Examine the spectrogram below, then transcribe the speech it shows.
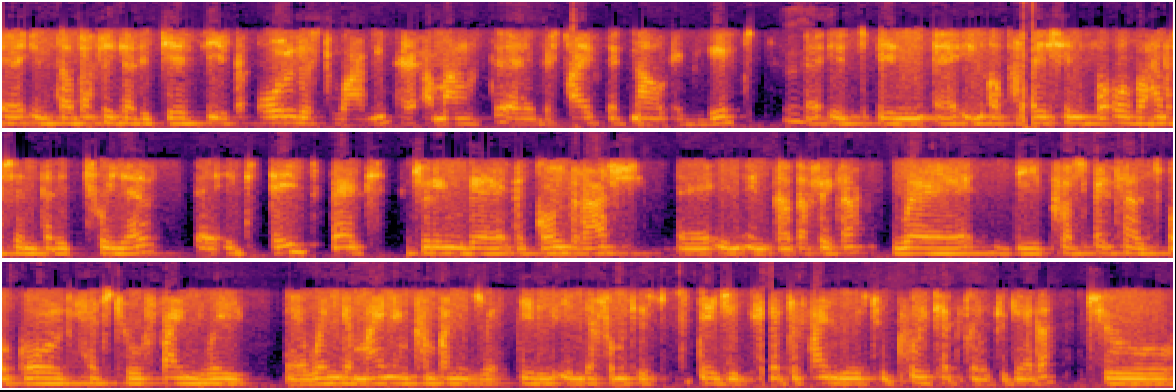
uh, in South Africa, the JSE is the oldest one uh, amongst uh, the five that now exist. Uh, it's been uh, in operation for over 132 years. Uh, it dates back during the, the gold rush uh, in, in South Africa, where the prospectors for gold had to find ways uh, when the mining companies were still in their formative stages, had to find ways to pull capital together to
